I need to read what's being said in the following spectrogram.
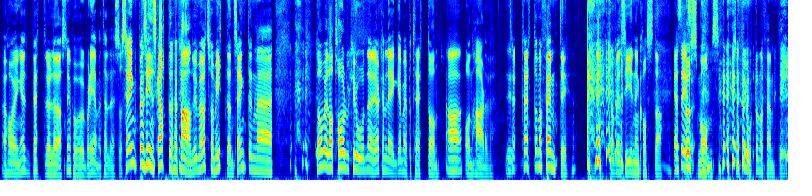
Jag har ingen bättre lösning på problemet heller. Så sänk bensinskatten för fan. Vi möts på mitten. Sänk den med... De vill ha 12 kronor. Jag kan lägga mig på 13 Ja, och en halv. Tre- 13,50 ska bensinen kosta. jag säger Plus så moms. Så 14,50.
